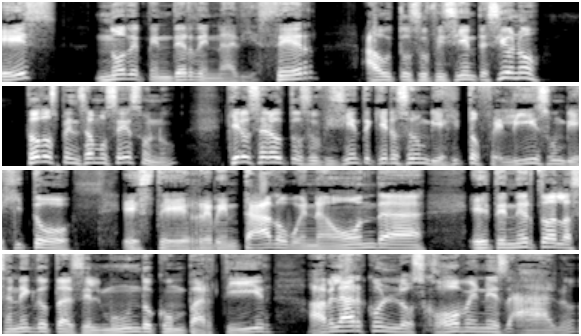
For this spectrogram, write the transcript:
es no depender de nadie, ser autosuficiente, ¿sí o no? Todos pensamos eso, ¿no? Quiero ser autosuficiente, quiero ser un viejito feliz, un viejito este reventado, buena onda, eh, tener todas las anécdotas del mundo, compartir, hablar con los jóvenes, ah, ¿no?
